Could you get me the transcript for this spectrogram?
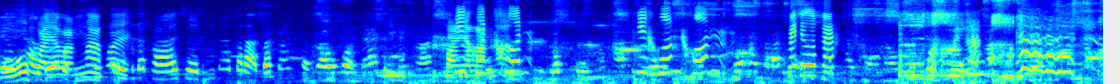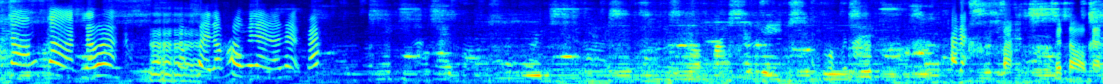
อยากโอ้ถ่ายไฟอลังมากเลยนะคะ เชิญที่หน้าตลาดบ้านป้าของเราก่อนได้เลยนะคะไฟอลังมากคุ้นรบกวนนะคะพี่คุ้นคุ้นไปดูกันน้องกอดแล้วอะสงสัยเราเข้าไม่ได้แล้วแหละปะเอาละไปไปต่อกัน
